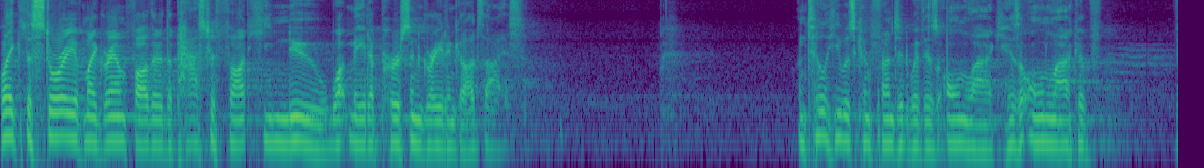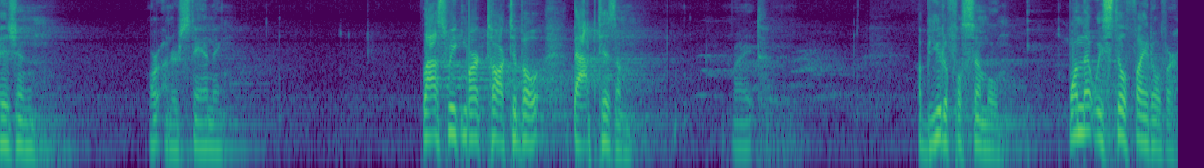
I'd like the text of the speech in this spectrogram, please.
Like the story of my grandfather, the pastor thought he knew what made a person great in God's eyes. Until he was confronted with his own lack, his own lack of vision or understanding. Last week, Mark talked about baptism right? A beautiful symbol, one that we still fight over,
